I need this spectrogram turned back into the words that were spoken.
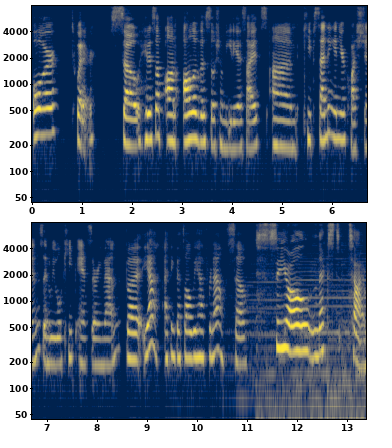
or Twitter. So hit us up on all of those social media sites. Um, keep sending in your questions and we will keep answering them. But yeah, I think that's all we have for now. So See you all next time.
